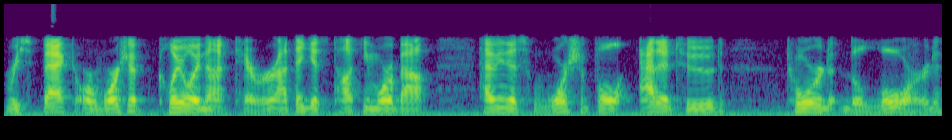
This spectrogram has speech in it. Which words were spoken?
respect, or worship. Clearly not terror. I think it's talking more about having this worshipful attitude toward the Lord.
